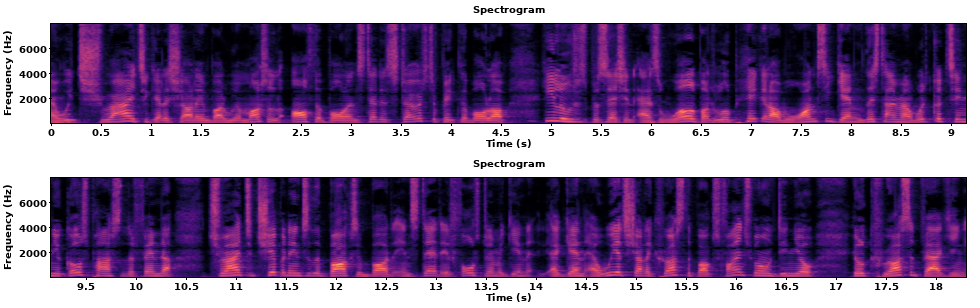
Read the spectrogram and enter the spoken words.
and we try to get a shot in, but we're muscled off the ball. Instead, it's Sturridge to pick the ball up. He loses possession as well, but we'll pick it up once again. This time around, would continue, goes past the defender, tried to chip it into the box, but instead it falls to him again. Again, a weird shot across the box finds Ronaldinho. He'll cross it back in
